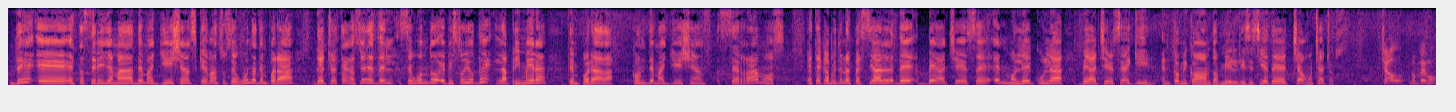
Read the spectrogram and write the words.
de eh, esta serie llamada The Magicians que va en su segunda temporada. De hecho esta canción es del segundo episodio de la primera temporada. Con The Magicians cerramos este capítulo especial de VHS en molécula, VHS aquí en Comic Con 2017. Chao muchachos. Chao, nos vemos.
